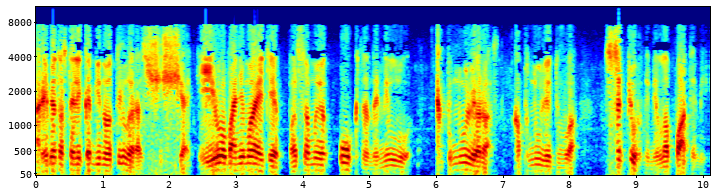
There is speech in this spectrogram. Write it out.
А ребята стали кабину от тыла расчищать. И его, понимаете, по самые окна намело. Копнули раз, копнули два, саперными лопатами.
